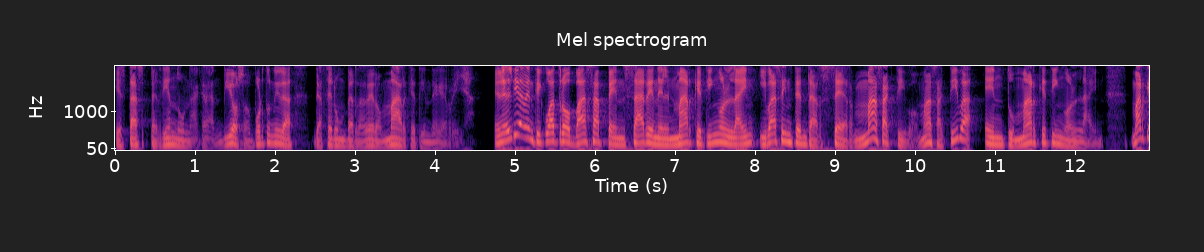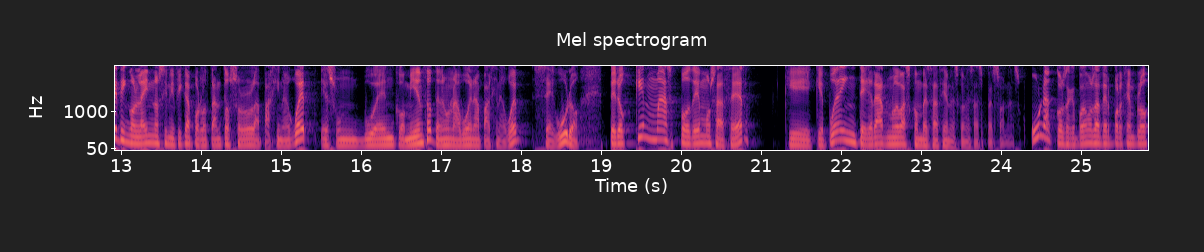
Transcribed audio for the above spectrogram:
estás perdiendo una grandiosa oportunidad de hacer un verdadero marketing de guerrilla. En el día 24 vas a pensar en el marketing online y vas a intentar ser más activo, más activa en tu marketing online. Marketing online no significa, por lo tanto, solo la página web. Es un buen comienzo tener una buena página web, seguro. Pero ¿qué más podemos hacer que, pueda integrar nuevas conversaciones con esas personas. Una cosa que podemos hacer, por ejemplo,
